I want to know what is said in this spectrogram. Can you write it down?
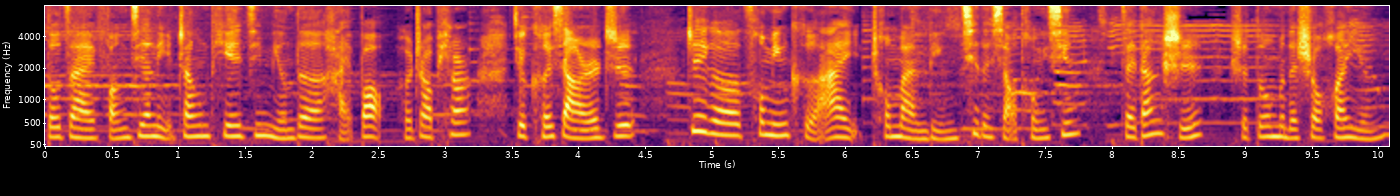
都在房间里张贴金明的海报和照片，就可想而知，这个聪明可爱、充满灵气的小童星在当时是多么的受欢迎。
